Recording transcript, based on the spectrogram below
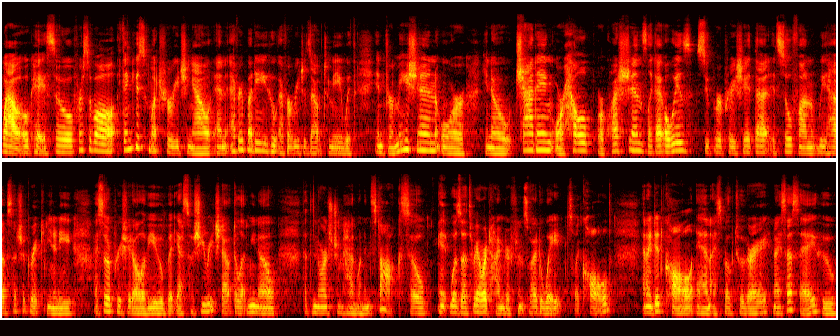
Wow, okay, so first of all, thank you so much for reaching out and everybody who ever reaches out to me with information or, you know, chatting or help or questions, like I always super appreciate that. It's so fun. We have such a great community. I so appreciate all of you. But yeah, so she reached out to let me know that the Nordstrom had one in stock. So it was a three hour time difference, so I had to wait. So I called and I did call and I spoke to a very nice SA who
